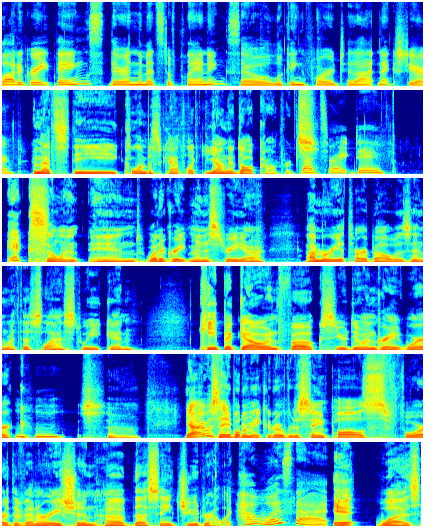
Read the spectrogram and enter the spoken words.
a lot of great things. They're in the midst of planning, so looking forward to that next year. And that's the Columbus Catholic Young Adult Conference. That's right, Dave. excellent. And what a great ministry. Uh, uh, Maria Tarbell was in with us last week. And keep it going, folks. You're doing great work. hmm So, yeah, I was able to make it over to St. Paul's for the veneration of the St. Jude relic. How was that? It was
